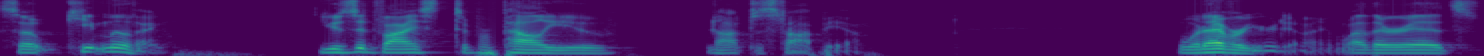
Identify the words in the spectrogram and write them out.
So keep moving. Use advice to propel you, not to stop you. Whatever you're doing, whether it's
